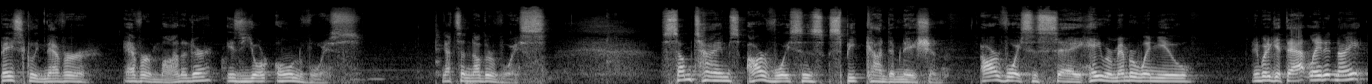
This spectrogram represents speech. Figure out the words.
basically never ever monitor is your own voice. That's another voice. Sometimes our voices speak condemnation our voices say, hey, remember when you. Anybody get that late at night?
